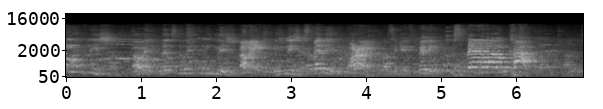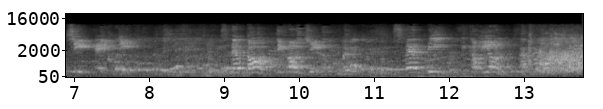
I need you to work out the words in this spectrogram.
English. Oh wait, let's do it in English. Okay. English, spelling. All right. Oh, sige, spelling. Spell cat. C-A-T. Spell dog. D-O-G. Spell pig. Ikaw yun.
